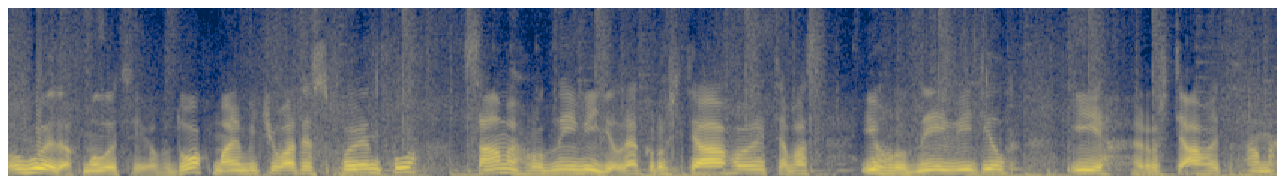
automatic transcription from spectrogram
видих. Молодці. Вдох, маємо відчувати спинку, саме грудний відділ. Як розтягується у вас і грудний відділ, і розтягується саме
